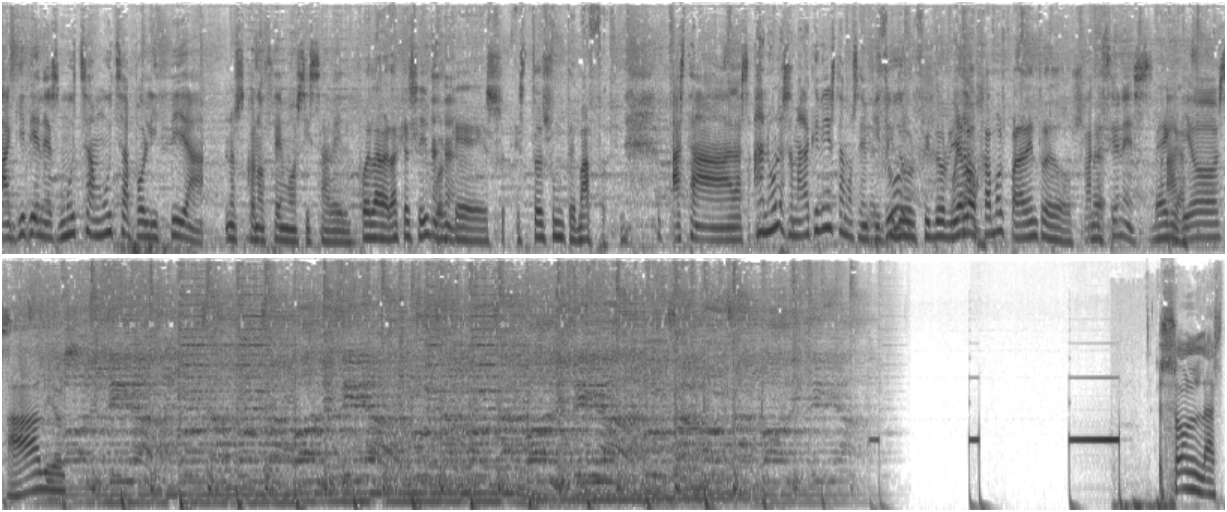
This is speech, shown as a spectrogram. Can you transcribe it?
Aquí tienes mucha, mucha policía. Nos conocemos, Isabel. Pues la verdad que sí, porque es, esto es un temazo. Hasta las. Ah, no, la semana que viene estamos en Fitur. Fitur, Fitur. Bueno, ya lo dejamos para dentro de dos. Vacaciones. Venga. Adiós. Adiós. Son las tres.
